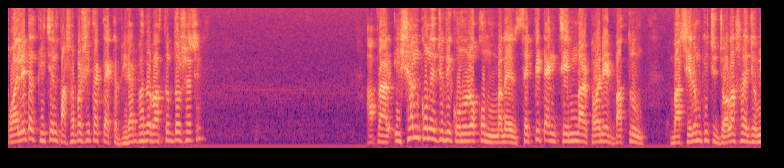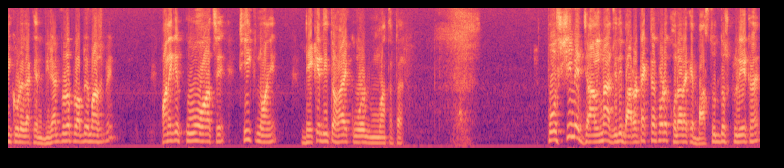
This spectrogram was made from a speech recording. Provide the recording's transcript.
টয়লেট আর কিচেন পাশাপাশি থাকতে একটা বিরাটভাবে বাস্তুর দোষ আসে। আপনার ঈশান কোণে যদি কোনো রকম মানে safety tank chamber toilet bathroom বা সেরকম কিছু জলাশয় জমি করে রাখেন, বিরাট বড় প্রবলেম আসবে। অনেকে কুয়ো আছে, ঠিক নয় ঢেকে দিতে হয় কুয়োর মাথাটা। পশ্চিমে জালনা যদি বারোটা একটার পরে খোলা রাখে, বাস্তুর দোষ ক্রিয়েট হয়।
